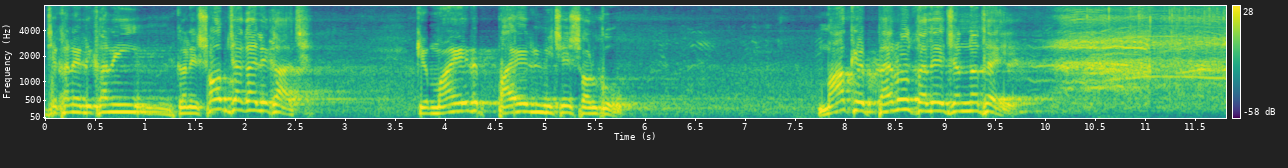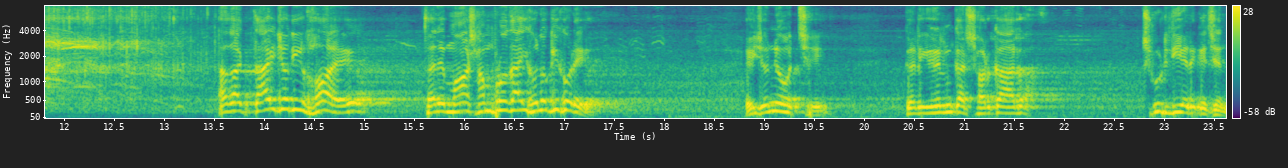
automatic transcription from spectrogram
যেখানে লেখা নেই, এখানে সব জায়গায় লেখা আছে কে মায়ের পায়ের নিচে স্বর্গ। মাকে প্যারো তালে জন্নত। আগার তাই যদি হয়, তাহলে মা সাম্প্রদায়িক হলো কি করে? এই জন্য হচ্ছে এখানকার সরকার ছুট দিয়ে রেখেছেন।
